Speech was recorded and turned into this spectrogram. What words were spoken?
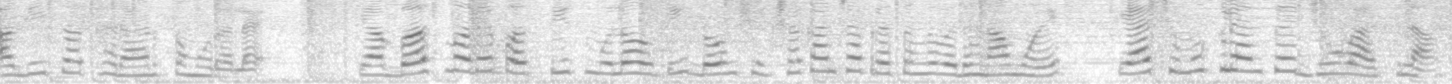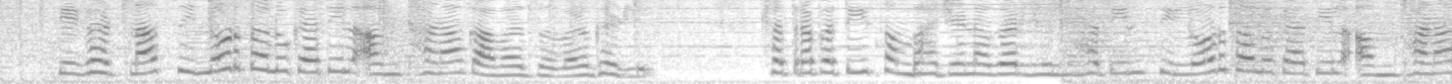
आगीचा थरार समोर आलाय. या बसमध्ये पस्तीस मुलं होती. दोन शिक्षकांच्या प्रसंगवधनामुळे या चिमुकल्यांचा जीव वाचला. ही घटना सिल्लोड तालुक्यातील अंगठाणा गावाजवळ घडली. छत्रपती संभाजीनगर जिल्ह्यातील सिल्लोड तालुक्यातील अमठाणा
